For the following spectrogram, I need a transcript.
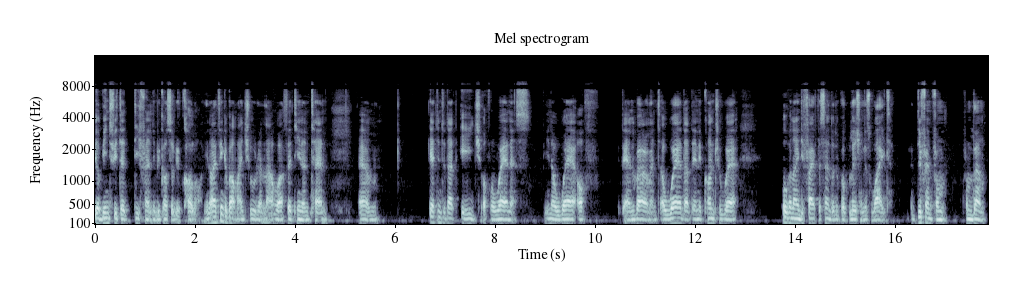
you're being treated differently because of your color. You know, I think about my children now who are 13 and 10, um, getting to that age of awareness, being aware of the environment, aware that in a country where over 95% of the population is white, different from, from them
